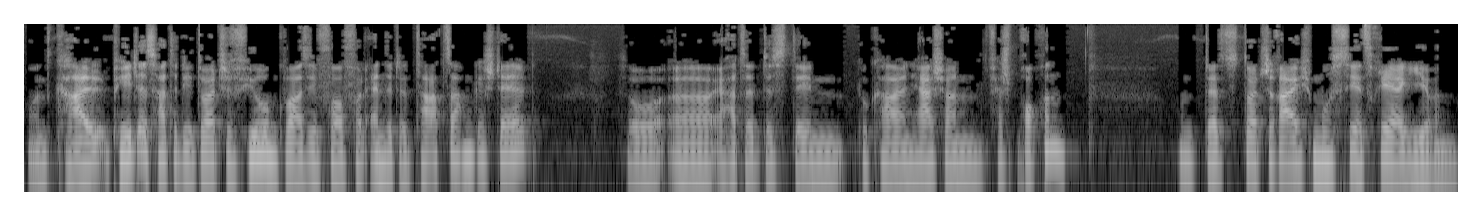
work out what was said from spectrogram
Und Karl Peters hatte die deutsche Führung quasi vor vollendete Tatsachen gestellt. So, äh, er hatte das den lokalen Herrschern versprochen und das Deutsche Reich musste jetzt reagieren.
